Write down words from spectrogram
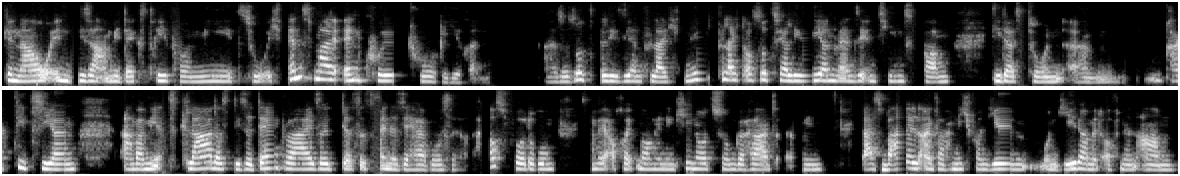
genau in dieser Ambidextrie-Formie zu, ich nenne es mal, enkulturieren. Also sozialisieren vielleicht nicht, vielleicht auch sozialisieren, wenn sie in Teams kommen, die das schon ähm, praktizieren. Aber mir ist klar, dass diese Denkweise, das ist eine sehr große Herausforderung. Das haben wir auch heute Morgen in den Keynotes schon gehört. Ähm, dass Wandel einfach nicht von jedem und jeder mit offenen Armen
